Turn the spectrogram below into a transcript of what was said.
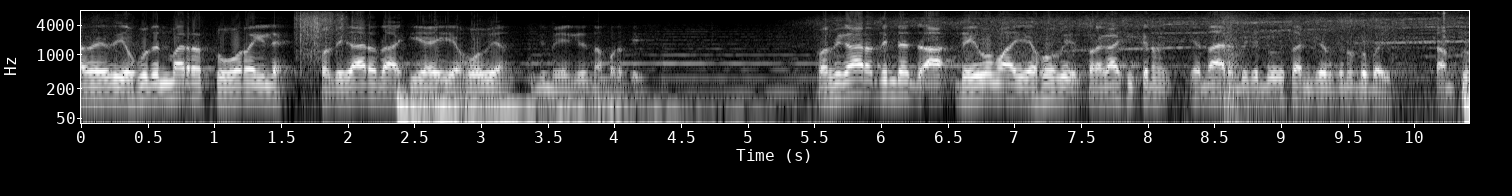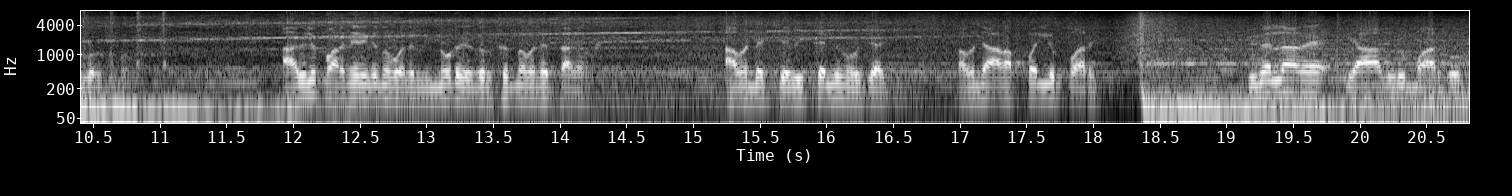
അതായത് യഹൂദന്മാരുടെ തോറയിലെ പ്രതികാരദാഹിയായ യഹോവയാണ് ഇനി മേഖലയിൽ നമ്മുടെ ദൈവം. പ്രതികാരത്തിന്റെ ദൈവമായ യഹോവയെ പ്രകാശിക്കണം എന്നാരംഭിക്കുന്ന ഒരു സങ്കീർത്തനോട് ബൈബിൾ. സംസ്കൃതം അതിൽ പറഞ്ഞിരിക്കുന്ന പോലെ നിന്നോട് എതിർക്കുന്നവനെ തകർക്കും അവന്റെ ചെവിക്കല്ല് നോക്കിയാക്കി. അവന്റെ അണപ്പല്ല് പറിക്കും ഇതല്ലാതെ യാതൊരു മാർഗവും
